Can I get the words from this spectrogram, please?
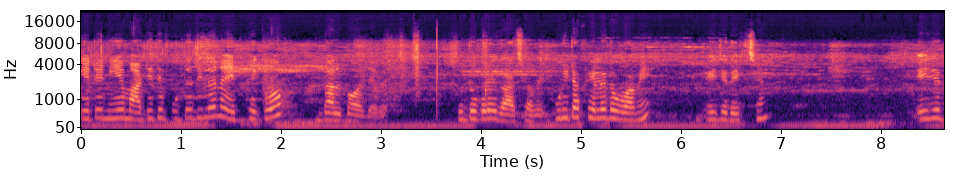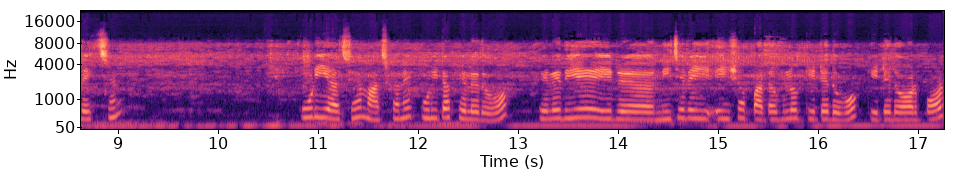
কেটে নিয়ে মাটিতে পুঁতে দিলে না এর থেকেও ডাল পাওয়া যাবে। দুটো করে গাছ হবে। কুড়িটা ফেলে দেবো আমি। এই যে দেখছেন। এই যে দেখছেন। কুড়ি আছে, মাঝখানে কুড়িটা ফেলে দেবো। ফেলে দিয়ে এর নিচের এই এই সব পাতাগুলো কেটে দেবো। কেটে দেওয়ার পর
